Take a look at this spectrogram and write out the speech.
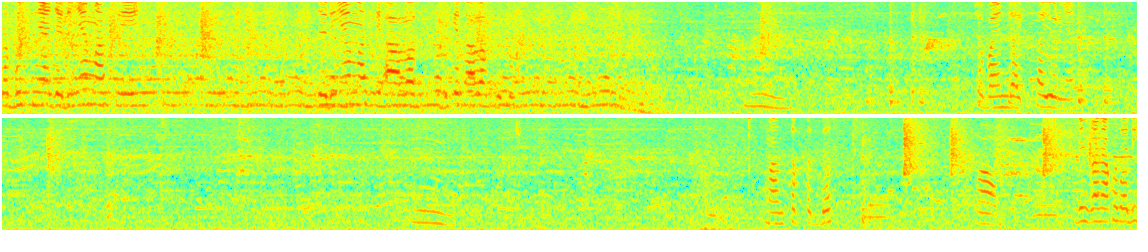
rebusnya jadinya masih jadinya masih alot sedikit alot gitu. Hmm. cobain sayurnya hmm. mantep pedes. Wow. Mungkin karena aku tadi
